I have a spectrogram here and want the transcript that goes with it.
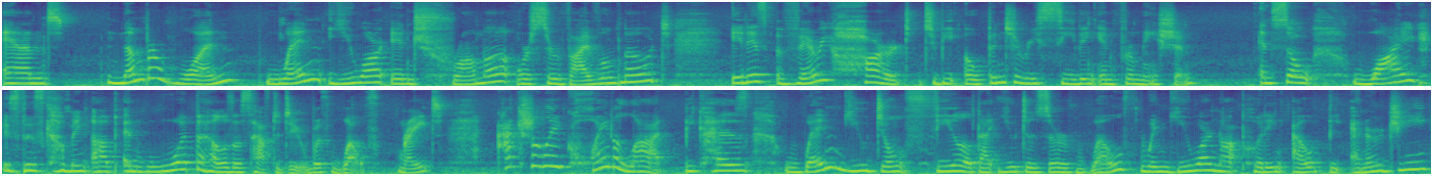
And number one, when you are in trauma or survival mode, it is very hard to be open to receiving information. And so, why is this coming up, and what the hell does this have to do with wealth, right? Actually, quite a lot because when you don't feel that you deserve wealth, when you are not putting out the energy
